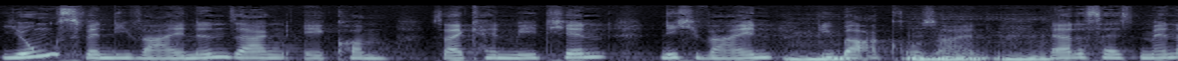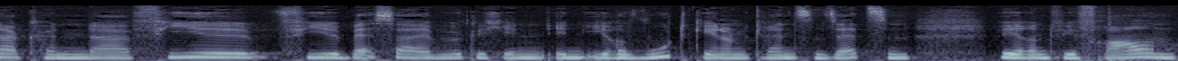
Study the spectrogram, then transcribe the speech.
Jungs, wenn die weinen, sagen, ey, komm, sei kein Mädchen, nicht weinen, mhm. lieber aggro mhm. sein. Mhm. Ja, das heißt, Männer können da viel, viel besser wirklich in, in ihre Wut gehen und Grenzen setzen, während wir Frauen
